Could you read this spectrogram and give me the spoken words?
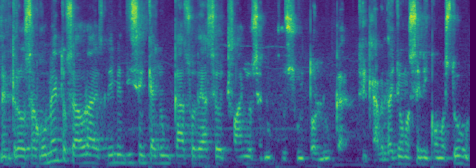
Entre los argumentos ahora Slimen dicen que hay un caso de hace ocho años en un Cruz Azul Toluca, que la verdad yo no sé ni cómo estuvo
